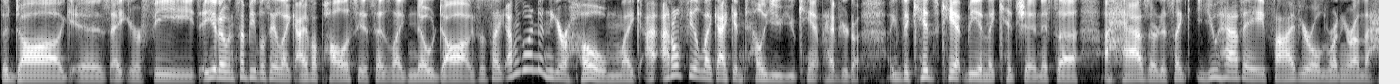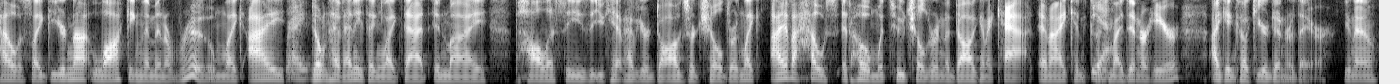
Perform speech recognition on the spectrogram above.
the dog is at your feet? You know, and some people say, like, I have a policy that says, like, no dogs. It's like, I'm going into your home. Like, I, I don't feel like I can tell you you can't have your dog. Like, the kids can't be in the kitchen. It's a, a hazard. It's like, you have a five year old running around the house. Like, you're not locking them in a room. Like, I right. don't have anything like that in my policies that you can't have your dogs or children. Like I have a house at home with two children, a dog and a cat, and I can cook yeah. my dinner here. I can cook your dinner there, you know?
